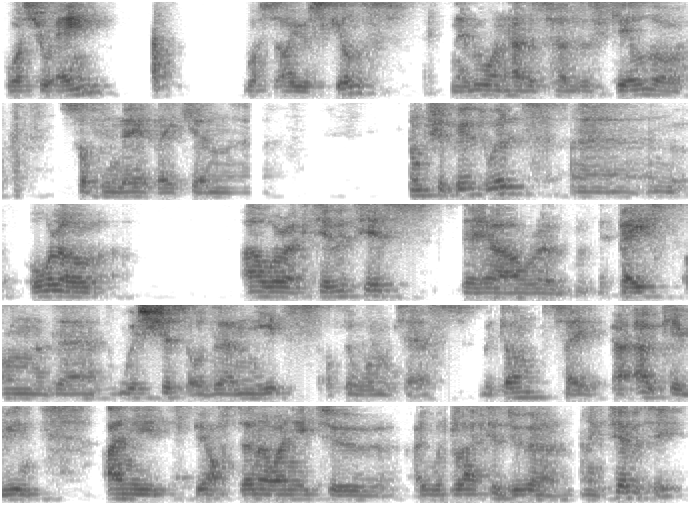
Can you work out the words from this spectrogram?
What's your aim? What are your skills?" And everyone has has a skill or something that they can uh, contribute with, uh, and all our our activities they are uh, based on the wishes or the needs of the volunteers. We don't say, uh, okay, we, I need Bjarte, no, I need to, I would like to do an activity.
